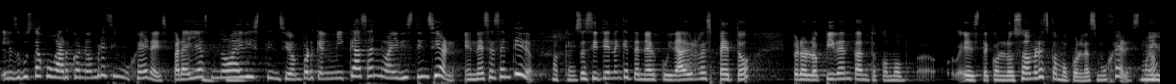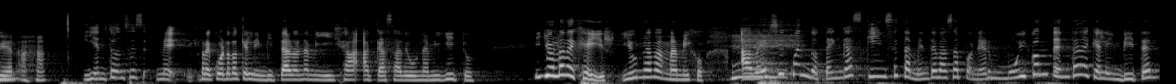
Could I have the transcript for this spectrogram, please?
les gusta jugar con hombres y mujeres. Para ellas no hay distinción porque en mi casa no hay distinción en ese sentido. Ok. O sea, sí tienen que tener cuidado y respeto, pero lo piden tanto como este, con los hombres como con las mujeres. Muy bien, ajá. Y entonces me recuerdo que le invitaron a mi hija a casa de un amiguito. Y yo la dejé ir. Y una mamá me dijo, a ver si cuando tengas 15 también te vas a poner muy contenta de que le inviten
